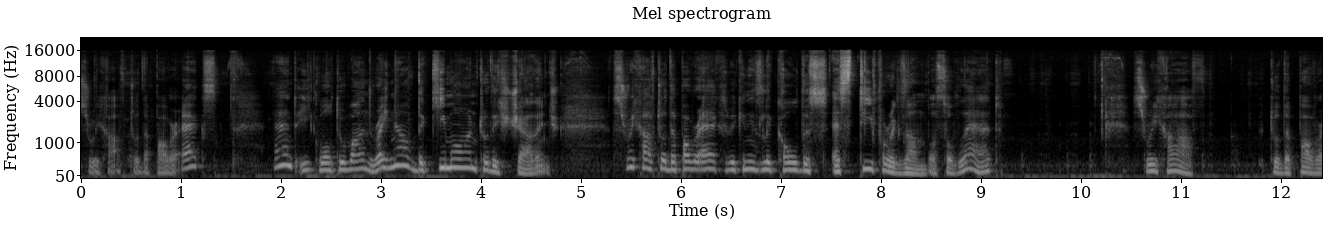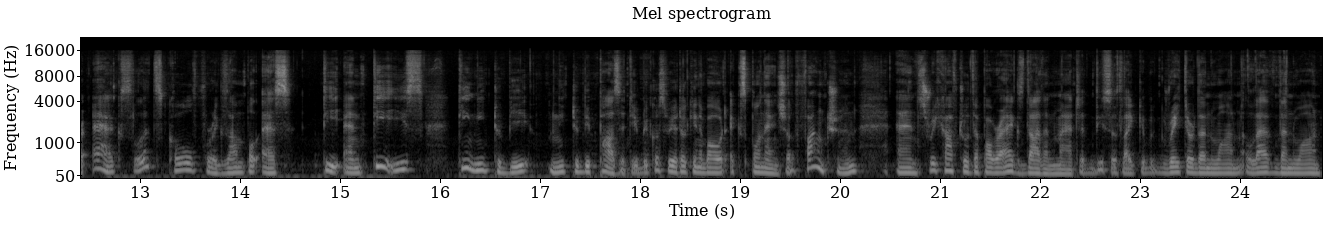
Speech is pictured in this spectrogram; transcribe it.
3 half to the power x and equal to 1. Right now, the key moment to this challenge 3 half to the power x, we can easily call this as t, for example. So let 3 half to the power x, let's call, for example, as t. And t is t need to be need to be positive because we are talking about exponential function, and 3 half to the power x doesn't matter. This is like greater than 1, less than 1.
